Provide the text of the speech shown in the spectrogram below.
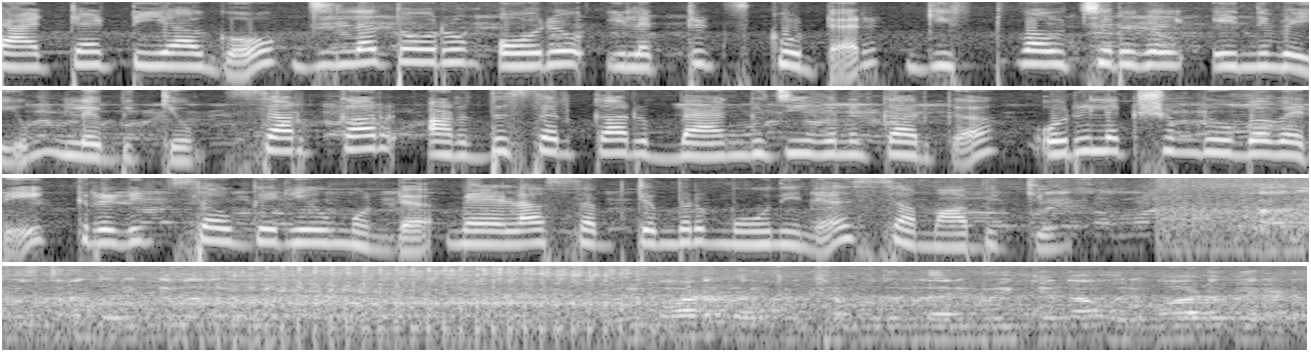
ടാറ്റ ടിയാഗോ ജില്ലതോറും ഓരോ ഇലക്ട്രിക് സ്കൂട്ടർ ഗിഫ്റ്റ് വൗച്ചറുകൾ എന്നിവയും ലഭിക്കും. സർക്കാർ അർദ്ധ സർക്കാർ ബാങ്ക് ജീവനക്കാർക്ക് ഒരു ലക്ഷം രൂപ വരെ ക്രെഡിറ്റ് സൗകര്യവുമുണ്ട്. മേള സെപ്റ്റംബർ മൂന്നിന് സമാപിക്കും. ഒരുപാട് പേർക്ക് ക്ഷമതകൾ അനുഭവിക്കുന്ന ഒരുപാട് പേരുടെ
